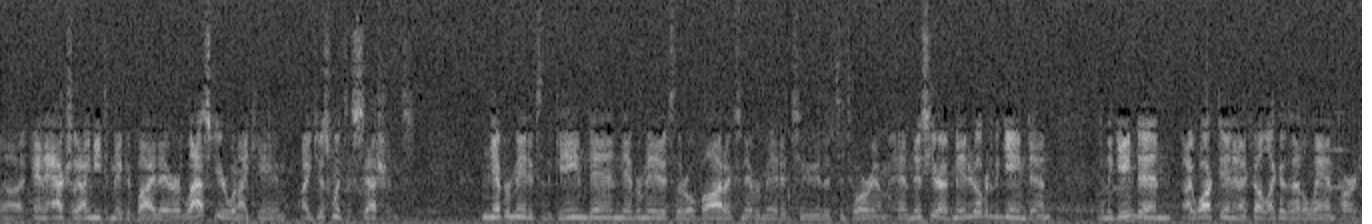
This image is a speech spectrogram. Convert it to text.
uh, and actually I need to make it by there. Last year when I came, I just went to sessions, never made it to the game den, never made it to the robotics, never made it to the tutorium, and this year I've made it over to the game den. In the game den, I walked in and I felt like I was at a land party.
